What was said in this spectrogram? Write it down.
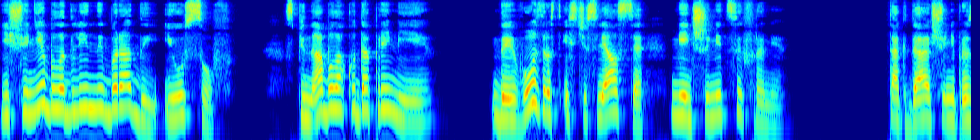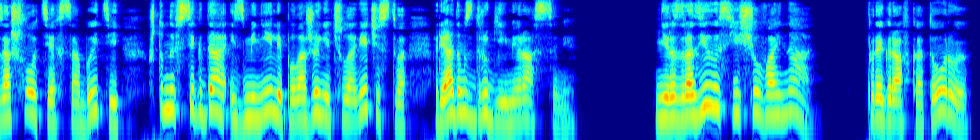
еще не было длинной бороды и усов. Спина была куда прямее, да и возраст исчислялся меньшими цифрами. Тогда еще не произошло тех событий, что навсегда изменили положение человечества рядом с другими расами. Не разразилась еще война, проиграв которую,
